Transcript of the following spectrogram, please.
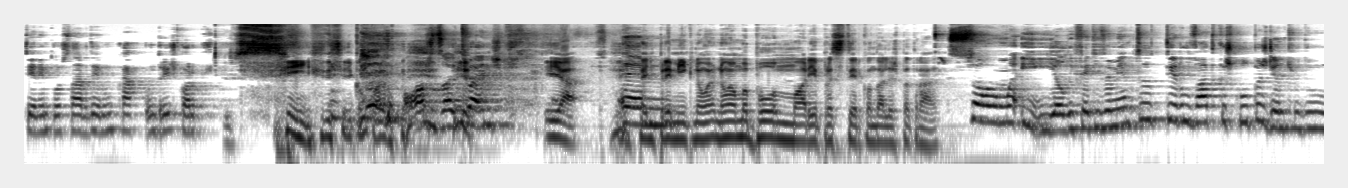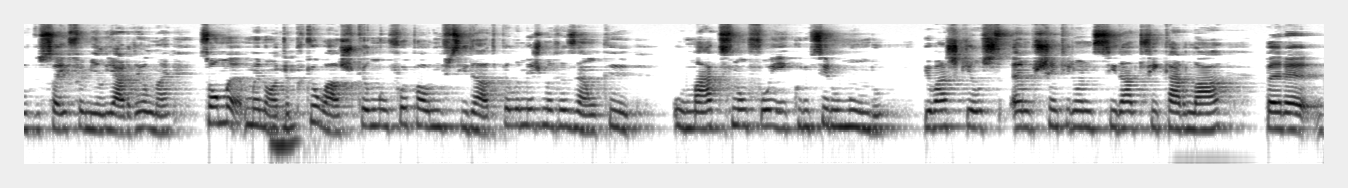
terem posto a arder um carro com três corpos Sim, concordo. aos 18 anos. Yeah. Tenho para mim que não é, não é uma boa memória para se ter quando olhas para trás. Só uma, e, ele efetivamente ter levado com as culpas dentro do, do seio familiar dele, não é? Só uma, uma nota, porque eu acho que ele não foi para a universidade pela mesma razão que o Max não foi conhecer o mundo. Eu acho que eles ambos sentiram a necessidade de ficar lá para,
